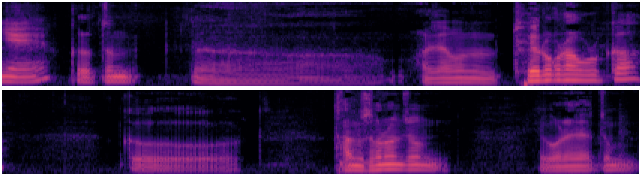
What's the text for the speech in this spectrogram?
예. 그런 어, 말하자면 퇴로라고 할까? 그 단서는 좀 이번에 좀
